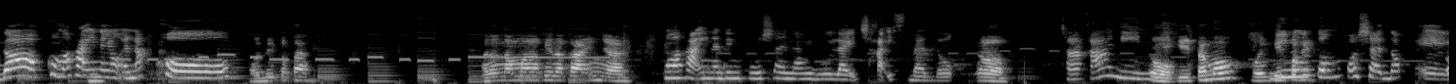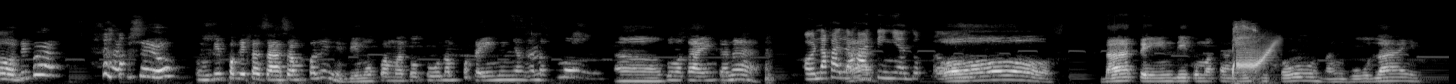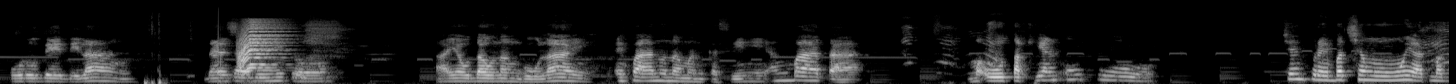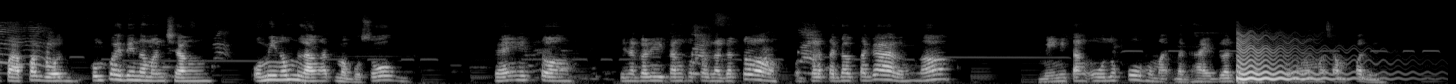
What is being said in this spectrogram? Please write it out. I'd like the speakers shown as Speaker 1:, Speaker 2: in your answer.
Speaker 1: Dok, kumakain na yung anak ko.
Speaker 2: O, dito ka. Ano nang mga kinakain niya?
Speaker 1: Kumakain na din po siya ng gulay tsaka isda, Dok.
Speaker 2: Oh,
Speaker 1: Tsaka kanin.
Speaker 2: oh kita mo? O, hindi pa kita...
Speaker 1: Ginutom ko siya, Dok, eh.
Speaker 2: Oh, di ba? Sabi sa'yo, hindi pa kita sasampalin. Hindi mo pa matutunang pakainin yung anak mo. Ah, kumakain ka na.
Speaker 1: O, nakalahati niya, Dok. Oh.
Speaker 2: Oh, dati hindi kumakain ito ng gulay. Puro dede lang. Dahil sabi nito, ayaw daw ng gulay. Eh paano naman kasi, ang bata, mautak yan, opo. Siyempre, ba't siyang ngunguya at magpapagod kung pwede naman siyang uminom lang at mabusog? Kaya ito, pinagalitan ko talaga to. Pagkatagal-tagal, no? Minit ang ulo ko, huma- nag-high blood siya. Masampal eh.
